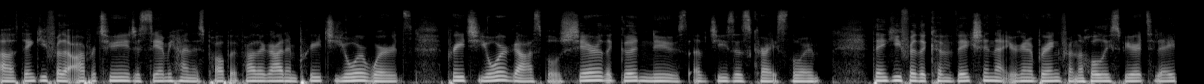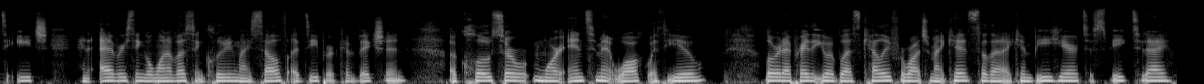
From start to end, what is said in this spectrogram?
Uh, thank you for the opportunity to stand behind this pulpit, Father God, and preach your words, preach your gospel, share the good news of Jesus Christ, Lord. Thank you for the conviction that you're going to bring from the Holy Spirit today to each and every single one of us, including myself, a deeper conviction, a closer, more intimate walk with you. Lord, I pray that you would bless Kelly for watching my kids so that I can be here to speak today.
